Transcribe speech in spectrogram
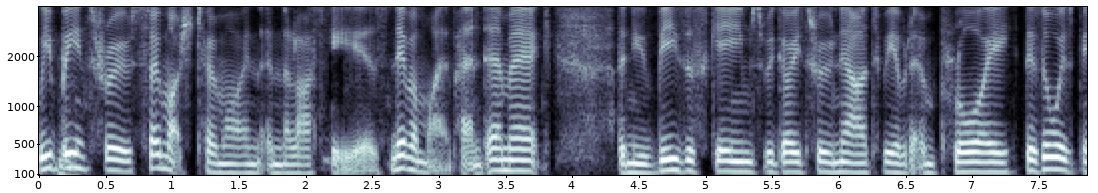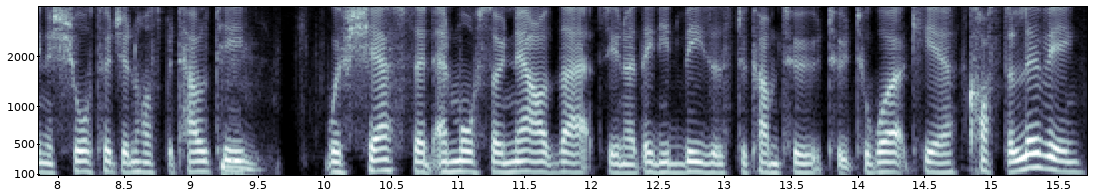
We've hmm. been through so much turmoil in, in, the last few years, never mind the pandemic, the new visa schemes we go through now to be able to employ. There's always been a shortage in hospitality. Mm with chefs and, and more so now that you know they need visas to come to to to work here. Cost of living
